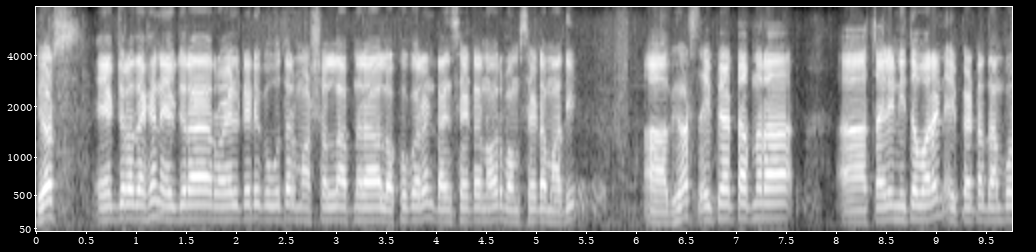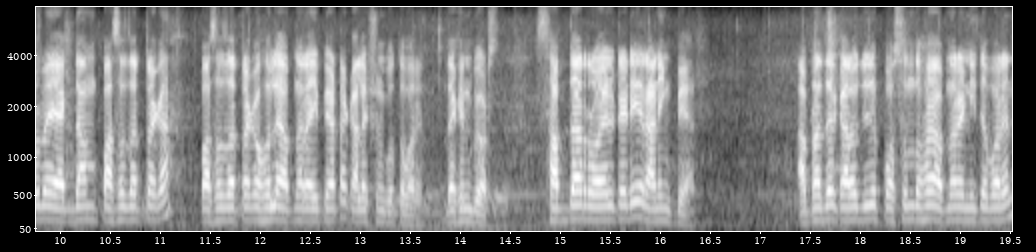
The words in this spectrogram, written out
ভিওর্স এক জোড়া দেখেন এক জোড়া রয়্যাল টেডি কবুতর মার্শাল্লাহ আপনারা লক্ষ্য করেন, ডাইন সাইডটা নর, বাম সাইডটা মাদি। ভিওর্স এই পেয়ারটা আপনারা চাইলে নিতে পারেন। এই পেয়ারটার দাম পড়বে একদম পাঁচ হাজার টাকা। পাঁচ হাজার টাকা হলে আপনারা এই পেয়ারটা কালেকশন করতে পারেন। দেখেন ভিওর্স সাবদার রয়্যাল টেডি রানিং পেয়ার আপনাদের কারও যদি পছন্দ হয় আপনারা নিতে পারেন।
